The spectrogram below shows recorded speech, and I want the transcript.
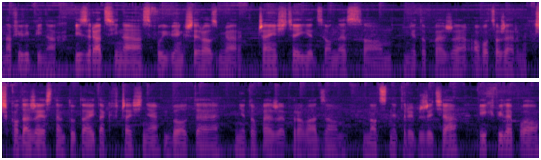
na Filipinach. I z racji na swój większy rozmiar, częściej jedzone są nietoperze owocożerne. Szkoda, że jestem tutaj tak wcześnie, bo te nietoperze prowadzą nocny tryb życia i chwilę po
